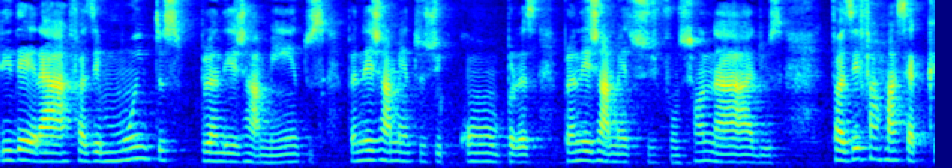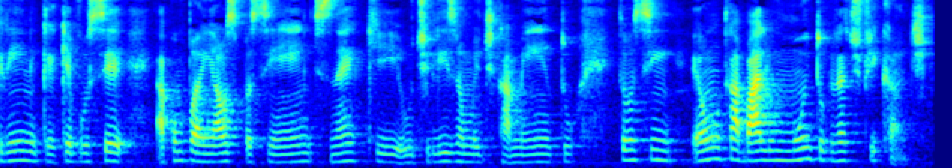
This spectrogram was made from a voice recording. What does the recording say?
liderar, fazer muitos planejamentos, planejamentos de compras, planejamentos de funcionários, fazer farmácia clínica, que é você acompanhar os pacientes, né, que utilizam medicamento. Então, assim, é um trabalho muito gratificante.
